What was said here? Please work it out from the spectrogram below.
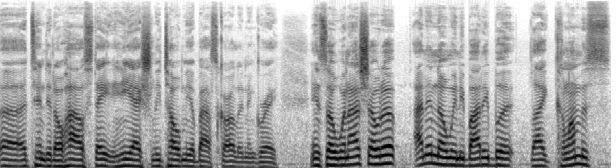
uh, attended Ohio State, and he actually told me about Scarlet and Gray. And so when I showed up, I didn't know anybody, but like Columbus,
